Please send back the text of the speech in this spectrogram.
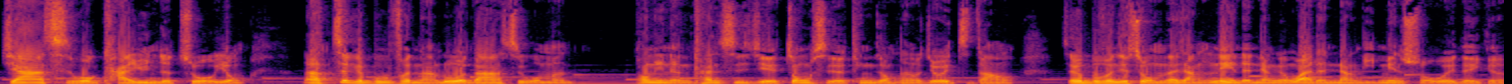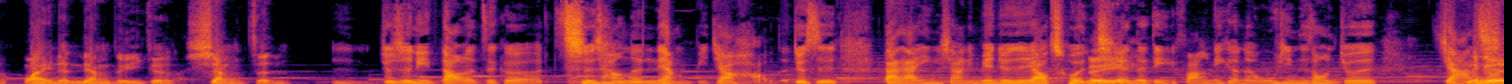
加持或开运的作用。那这个部分呢，如果大家是我们通灵人看世界忠实的听众朋友，就会知道这个部分就是我们在讲内能量跟外能量里面所谓的一个外能量的一个象征。嗯，就是你到了这个磁场能量比较好的，就是大家印象里面就是要存钱的地方，你可能无形之中你就是加那个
